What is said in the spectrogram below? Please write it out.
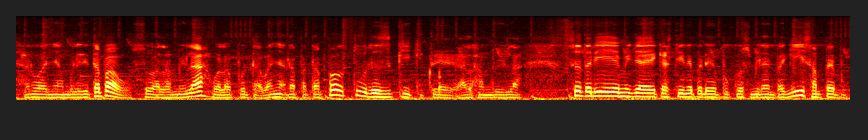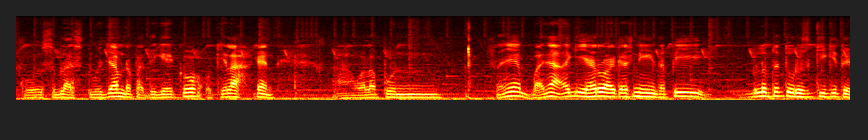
haruan yang boleh ditapau. So Alhamdulillah walaupun tak banyak dapat tapau tu rezeki kita. Alhamdulillah. So tadi Ami Jaya casting daripada pukul 9 pagi sampai pukul 11 2 jam dapat 3 ekor. Ok lah kan? Ha, Walaupun sebenarnya banyak lagi haruan kat sini Tapi belum tentu rezeki kita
